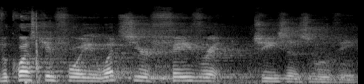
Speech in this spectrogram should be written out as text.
have a question for you. What's your favorite Jesus movie?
